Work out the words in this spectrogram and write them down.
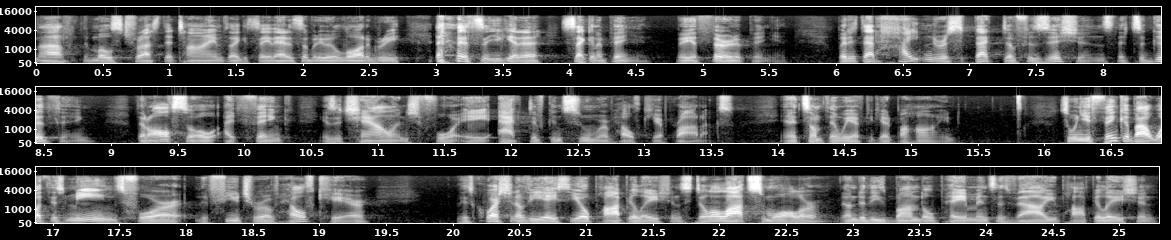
not the most trust at times, I could say that as somebody with a law degree, so you get a second opinion, maybe a third opinion. But it's that heightened respect of physicians that's a good thing, that also, I think, is a challenge for a active consumer of healthcare products. And it's something we have to get behind. So when you think about what this means for the future of healthcare, this question of the ACO population, still a lot smaller under these bundle payments as value population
